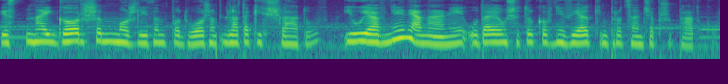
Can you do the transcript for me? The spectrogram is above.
jest najgorszym możliwym podłożem dla takich śladów i ujawnienia na niej udają się tylko w niewielkim procencie przypadków.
